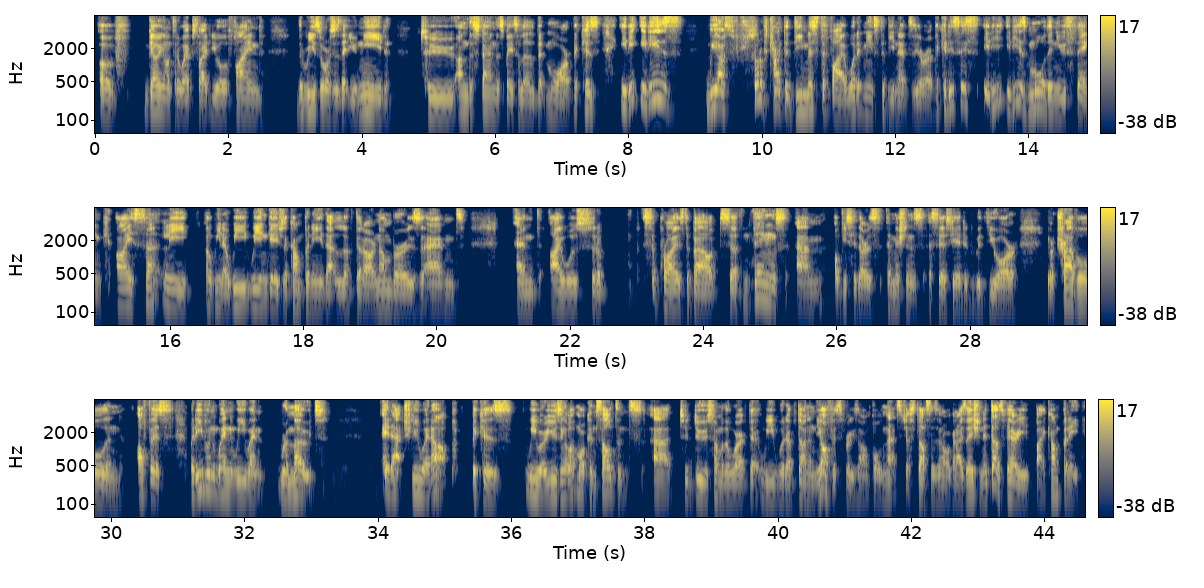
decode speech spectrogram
of going onto the website, you'll find the resources that you need to understand the space a little bit more because it, it is we are sort of trying to demystify what it means to be net zero because it is it, it is more than you think. I certainly, uh, you know, we we engaged a company that looked at our numbers and and I was sort of surprised about certain things. Um, obviously, there's emissions associated with your your travel and office, but even when we went remote, it actually went up because we were using a lot more consultants uh, to do some of the work that we would have done in the office, for example. And that's just us as an organization. It does vary by company.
